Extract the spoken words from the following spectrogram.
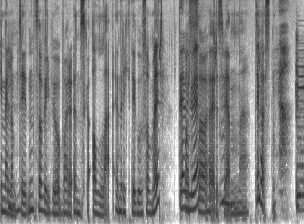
i mellomtiden mm. så vil vi jo bare ønske alle en riktig god sommer. Det vil vi. Og så høres vi igjen mm. til høsten. Ja.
